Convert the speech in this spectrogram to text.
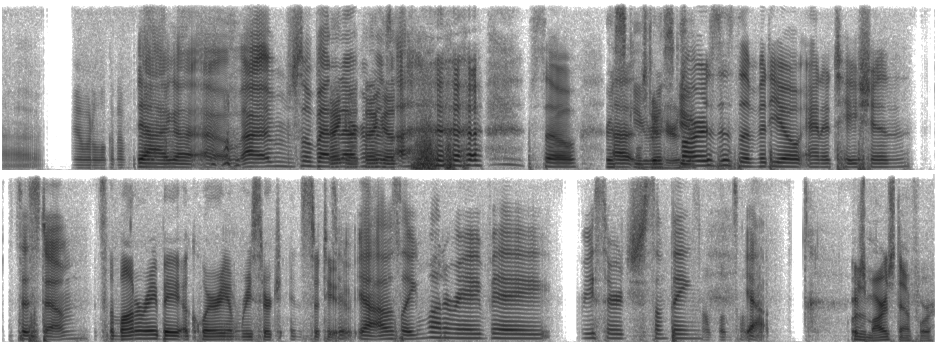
Uh, I want to look it up. Yeah, I got. Uh, I'm so bad at acronyms. so, rescue, uh, VARS is the video annotation system. It's the Monterey Bay Aquarium Research Institute. So, yeah, I was like Monterey Bay Research something. something, something. Yeah. What does MARS stand for?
